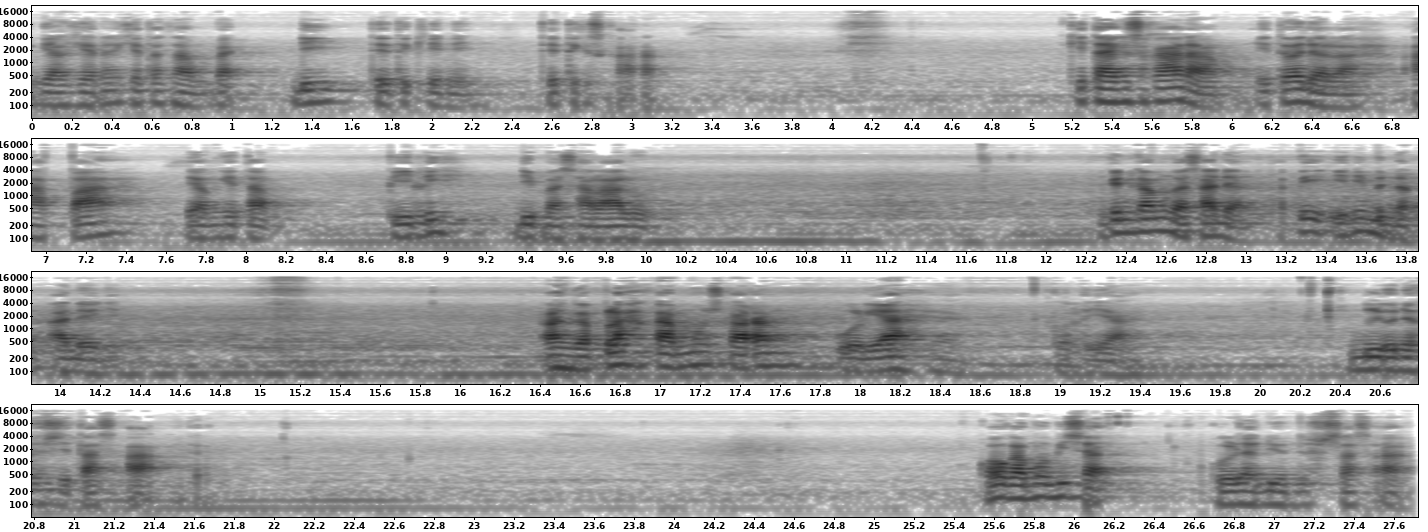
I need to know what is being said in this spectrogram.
hingga akhirnya kita sampai di titik ini titik sekarang. Kita yang sekarang itu adalah apa yang kita pilih di masa lalu. Mungkin kamu nggak sadar tapi ini benar adanya. Anggaplah kamu sekarang kuliah ya kuliah di universitas A gitu kok kamu bisa? Kuliah di Universitas A.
